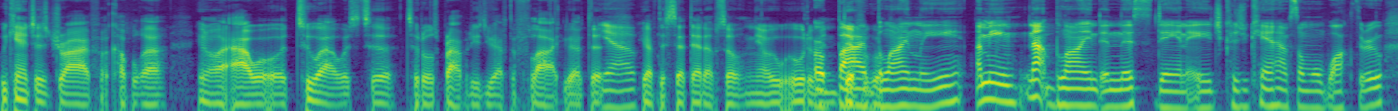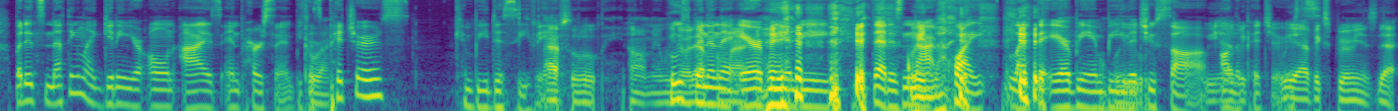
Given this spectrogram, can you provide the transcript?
we can't just drive a couple of you know an hour or two hours to to those properties you have to fly you have to Yeah. you have to set that up so you know it, would have Or been buy difficult blindly. I mean, not blind in this day and age because you can't have someone walk through, but it's nothing like getting your own eyes in person because Correct. pictures can be deceiving. absolutely um and Who's been in the Airbnb that is We not quite like the Airbnb We- that you saw on the pictures? We have experienced that.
